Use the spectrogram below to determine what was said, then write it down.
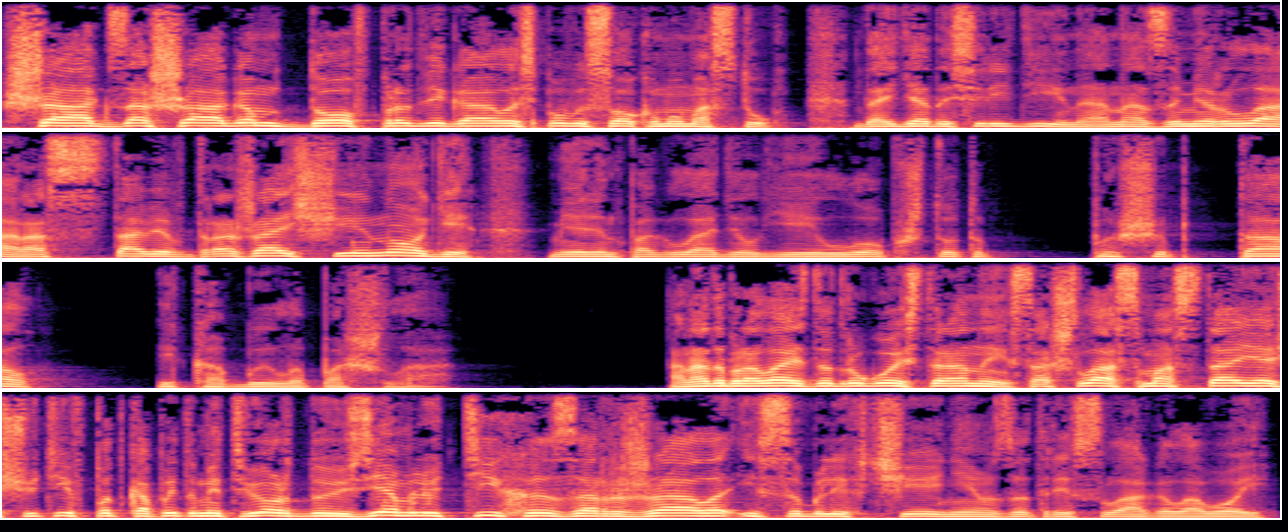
Шаг за шагом Дов продвигалась по высокому мосту. Дойдя до середины, она замерла, расставив дрожащие ноги. Мерин погладил ей лоб, что-то пошептал, и кобыла пошла. Она добралась до другой стороны, сошла с моста и, ощутив под копытами твердую землю, тихо заржала и с облегчением затрясла головой.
